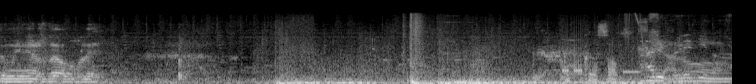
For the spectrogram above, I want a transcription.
Ты меня ждал, блядь. Красавцы. Смотри, гляди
